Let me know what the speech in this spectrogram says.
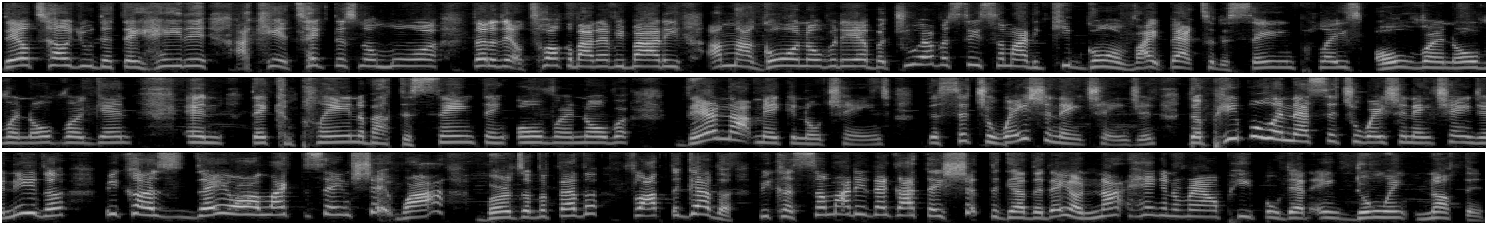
They'll tell you that they hate it. I can't take this no more. They'll talk about everybody. I'm not going over there. But you ever see somebody keep going right back to the same place over and over and over again, and they complain about the same thing over and over? They're not making no change. The situation ain't changing. The people in that situation ain't changing either because they all like the same shit. Why? Birds of a feather flop together. Because somebody that got their shit together, they are not hanging around people that ain't doing nothing.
